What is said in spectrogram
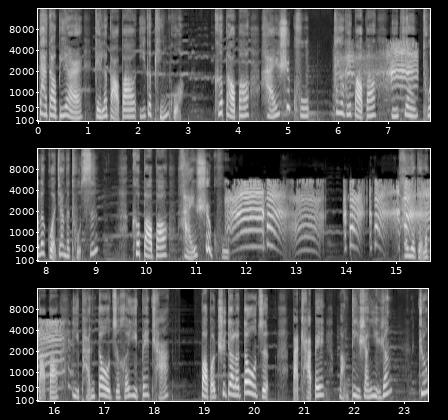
大盗比尔给了宝宝一个苹果，可宝宝还是哭。他又给宝宝一片涂了果酱的吐司，可宝宝还是哭。他又给了宝宝一盘豆子和一杯茶，宝宝吃掉了豆子，把茶杯往地上一扔，终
